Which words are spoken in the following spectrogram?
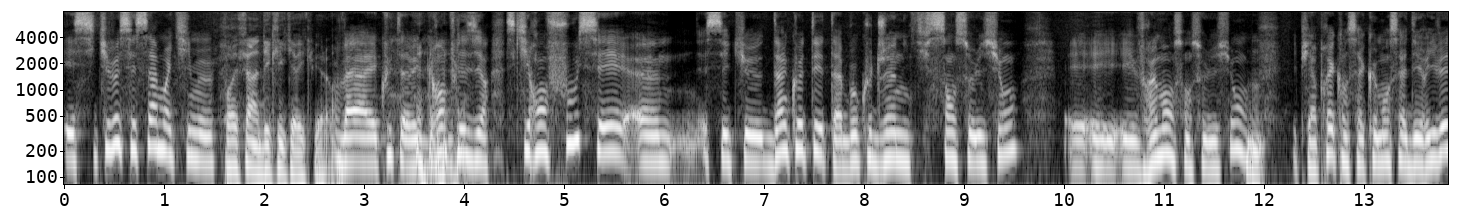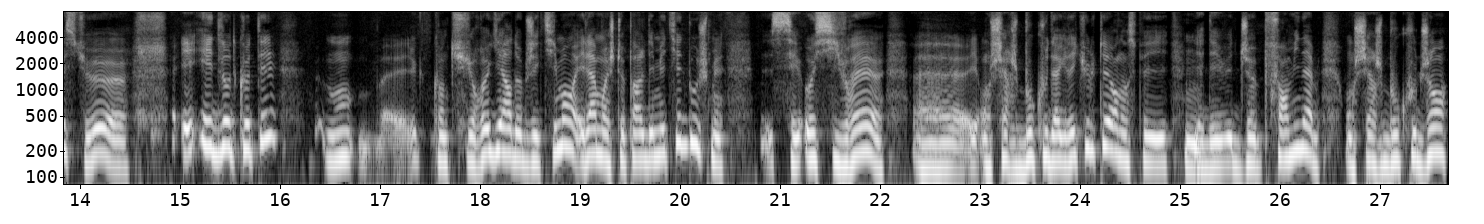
et si tu veux, c'est ça, moi, qui me. pourrais faire un déclic avec lui alors. Bah écoute, avec grand plaisir. Ce qui rend fou, c'est euh, c'est que d'un côté, tu as beaucoup de jeunes sans solution, et, et, et vraiment sans solution. Mm. Et puis après, quand ça commence à dériver, si tu veux. Euh, et, et de l'autre côté, quand tu regardes objectivement, et là moi je te parle des métiers de bouche, mais c'est aussi vrai, euh, on cherche beaucoup d'agriculteurs dans ce pays, mmh. il y a des jobs formidables, on cherche beaucoup de gens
